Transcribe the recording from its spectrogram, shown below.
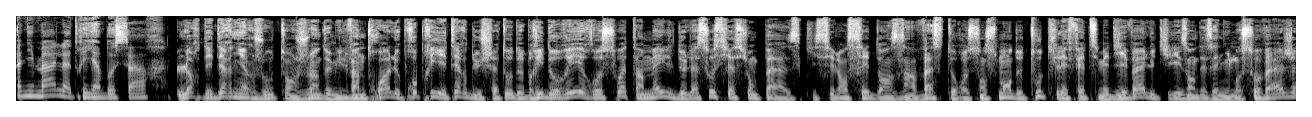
animale, Adrien Bossard. Lors des dernières joutes en juin 2023, le propriétaire du château de Bridoré reçoit un mail de l'association Paz qui s'est lancée dans un vaste recensement de toutes les fêtes médiévales utilisant des animaux sauvages.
